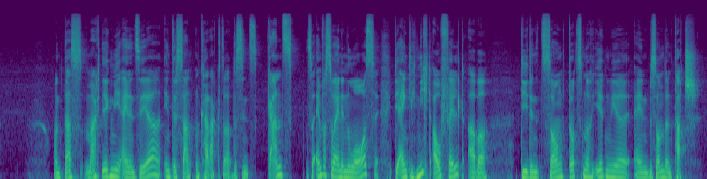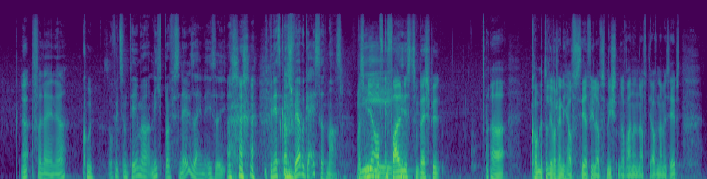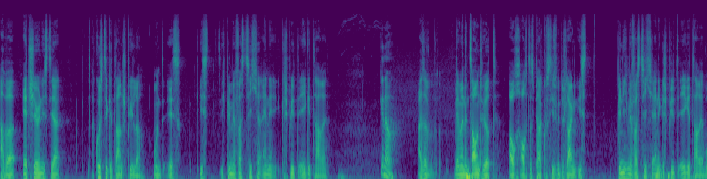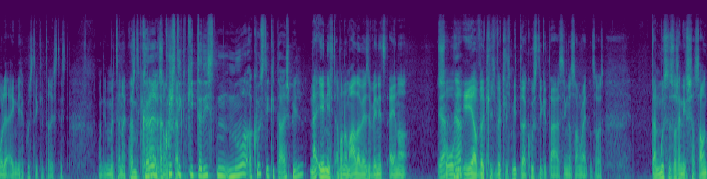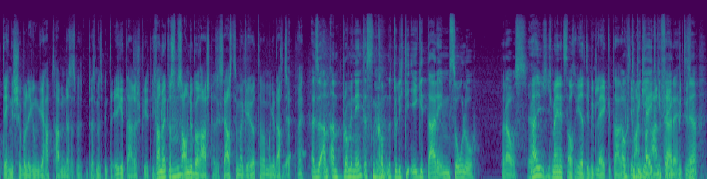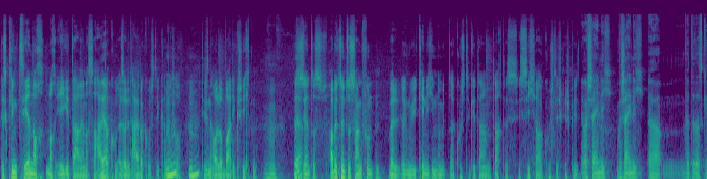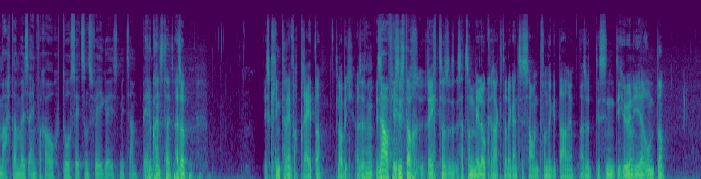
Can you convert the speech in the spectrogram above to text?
Und das macht irgendwie einen sehr interessanten Charakter. Das sind ganz, so einfach so eine Nuance, die eigentlich nicht auffällt, aber die den Song trotzdem noch irgendwie einen besonderen Touch Ja. verleihen. Ja? Cool. So viel zum Thema nicht professionell sein. Also, ich, ich bin jetzt ganz schwer begeistert, Marcel. Was Je. mir aufgefallen ist, zum Beispiel, äh, kommt natürlich wahrscheinlich auf sehr viel aufs Mischen drauf an und auf die Aufnahme selbst, aber Ed Sheeran ist ja Akustikgitarrenspieler und es ist, ich bin mir fast sicher, eine gespielte E-Gitarre. Genau. Also, wenn man den Sound hört, auch, auch das Perkussiv mitgeschlagen ist, bin ich mir fast sicher, eine gespielte E-Gitarre, obwohl er eigentlich Akustikgitarrist ist und immer mit seiner Ähm, Akustikgitarre können Songs schreibt. Akustikgitarristen nur Akustikgitarre spielen? Nein, eh nicht, aber normalerweise, wenn jetzt einer Ja, so ja. wie er wirklich, wirklich mit der Akustikgitarre, Singer, Songwriter und sowas, dann muss es wahrscheinlich schon soundtechnische Überlegungen gehabt haben, dass, es, dass man es mit der E-Gitarre spielt. Ich war nur Mhm. etwas vom Sound überrascht, als ich das erste Mal gehört habe, habe mir gedacht, so, hey. Also am, am prominentesten kommt natürlich die E-Gitarre im Solo raus. Nein, ich, ich meine jetzt auch eher die Begleitgitarre, Auch mit die Anfang Begleitgitarre, anfängt, mit diesem, ja. Das klingt sehr nach, nach E-Gitarre, nach so halber, Ja. Also nicht halber Akustik, Mhm, aber so diesen Hollow-Body-Geschichten. Das Ja. ist sehr interessant. Habe ich jetzt nur interessant gefunden, weil irgendwie kenne ich ihn nur mit der Akustikgitarre und dachte, das ist sicher auch akustisch gespielt. Ja, wahrscheinlich wahrscheinlich äh, wird er das gemacht haben, weil es einfach auch durchsetzungsfähiger ist mit samt Ja, du kannst halt, also es klingt halt einfach breiter, glaube ich. Also Mhm. es, Na, es ist auch recht, so, es hat so einen Mellow-Charakter, der ganze Sound von der Gitarre. Also das sind die Höhen eher runter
